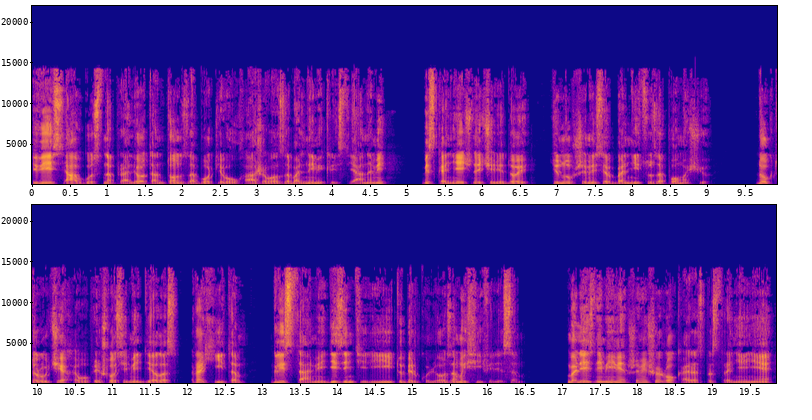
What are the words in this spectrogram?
Весь август напролет Антон заботливо ухаживал за больными крестьянами, бесконечной чередой тянувшимися в больницу за помощью. Доктору Чехову пришлось иметь дело с рахитом, глистами, дизентерией, туберкулезом и сифилисом, болезнями, имевшими широкое распространение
